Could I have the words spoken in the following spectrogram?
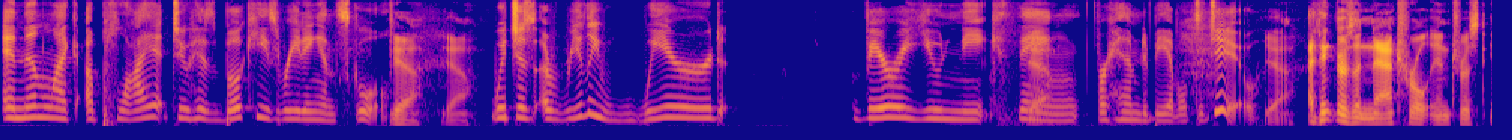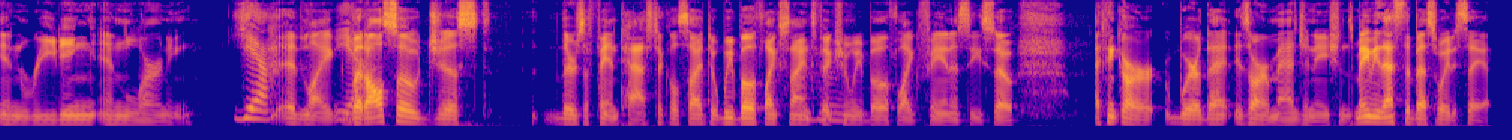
and then like apply it to his book he's reading in school, Yeah, yeah. which is a really weird, very unique thing for him to be able to do. Yeah. I think there's a natural interest in reading and learning. Yeah, And like Yeah. but also just there's a fantastical side to it. We both like science Mm-hmm. fiction, we both like fantasy. So I think our where that is our imaginations. Maybe that's the best way to say it.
